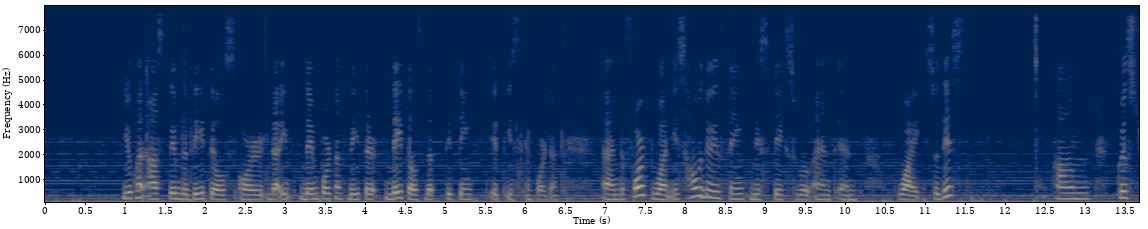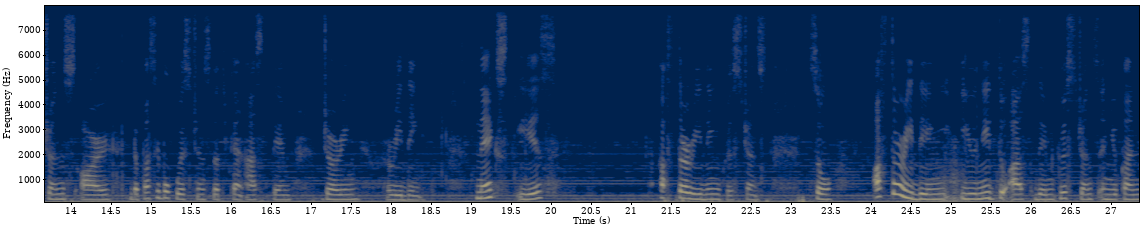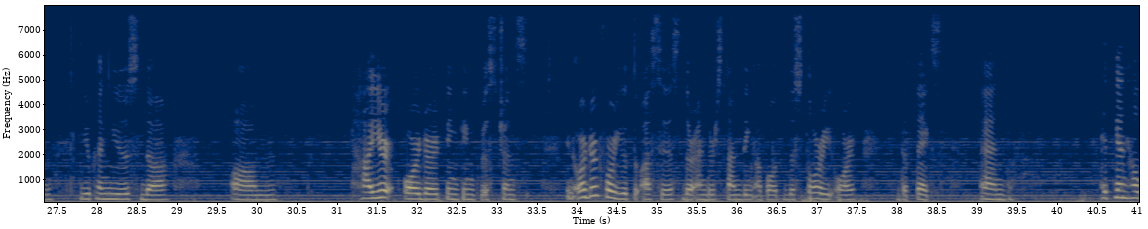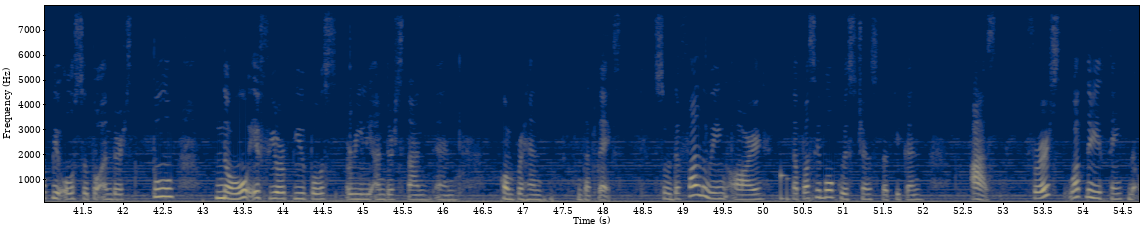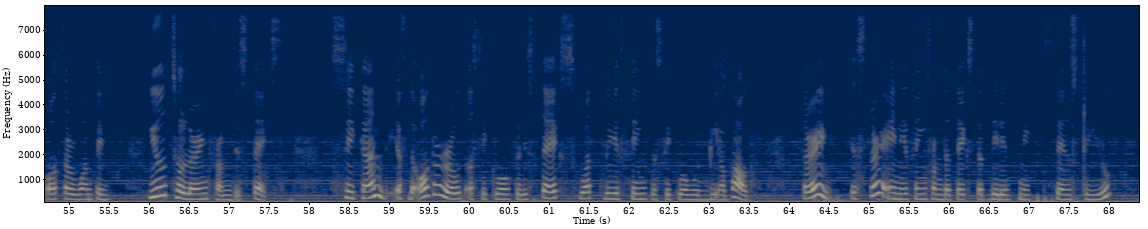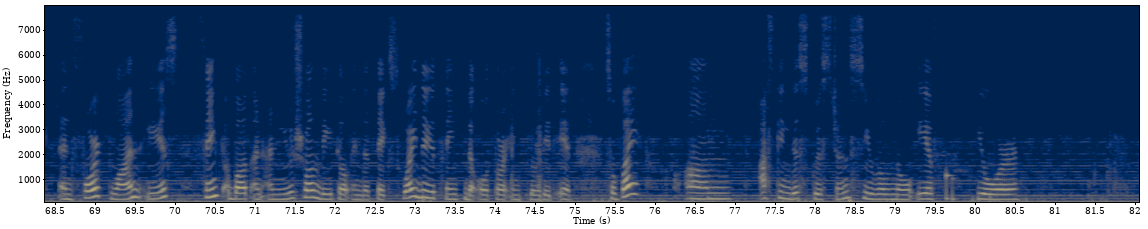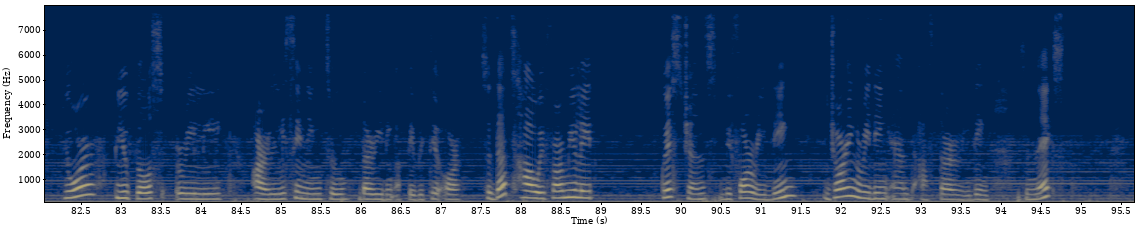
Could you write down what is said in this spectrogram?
you can ask them the details or the, the important data, details that they think it is important and the fourth one is how do you think this text will end and why so these um, questions are the possible questions that you can ask them during reading. Next is after reading questions. So after reading you need to ask them questions and you can you can use the um, higher order thinking questions. In order for you to assess their understanding about the story or the text. And it can help you also to under to know if your pupils really understand and comprehend the text so the following are the possible questions that you can ask first what do you think the author wanted you to learn from this text Second, if the author wrote a sequel to this text, what do you think the sequel would be about? Third, is there anything from the text that didn't make sense to you? And fourth one is think about an unusual detail in the text. Why do you think the author included it? So by um, asking these questions, you will know if your your pupils really are listening to the reading activity or so that's how we formulate questions before reading, during reading, and after reading. So next,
